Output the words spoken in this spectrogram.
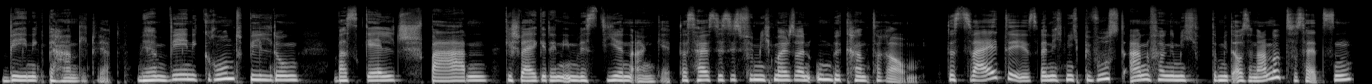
wenig behandelt wird. Wir haben wenig Grundbildung, was Geld sparen, geschweige denn investieren angeht. Das heißt, es ist für mich mal so ein unbekannter Raum. Das Zweite ist, wenn ich nicht bewusst anfange, mich damit auseinanderzusetzen,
